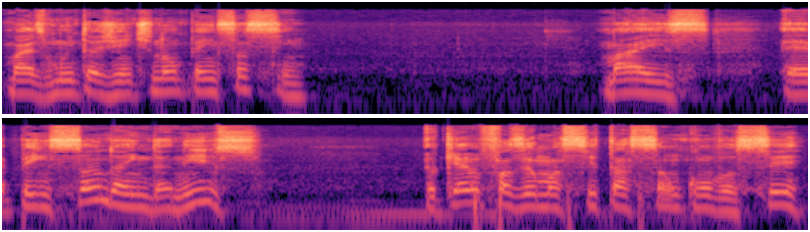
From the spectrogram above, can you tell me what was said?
Mas muita gente não pensa assim. Mas é, pensando ainda nisso, eu quero fazer uma citação com você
